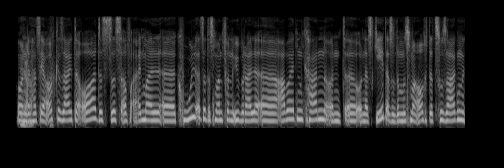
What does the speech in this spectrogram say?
Und ja. du hast ja auch gesagt, oh, das ist auf einmal äh, cool, also dass man von überall äh, arbeiten kann und, äh, und das geht. Also da muss man auch dazu sagen,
